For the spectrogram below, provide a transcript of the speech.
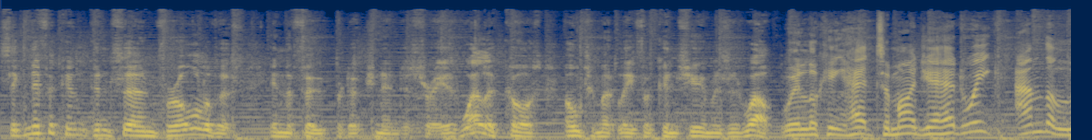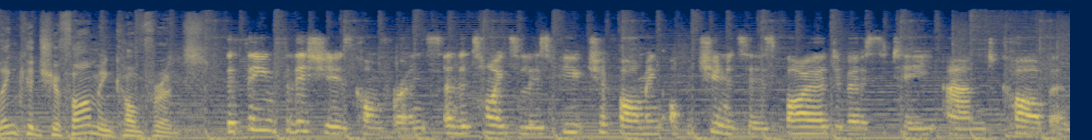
significant concern for all of us in the food production industry, as well, of course, ultimately for consumers as well. We're looking ahead to Mind Your Head Week and the Lincolnshire Farming Conference. The theme for this year's conference and the title is Future Farming Opportunities, Biodiversity and Carbon.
